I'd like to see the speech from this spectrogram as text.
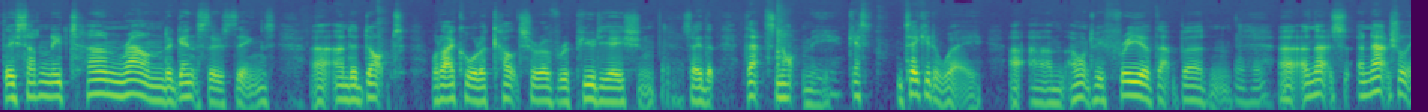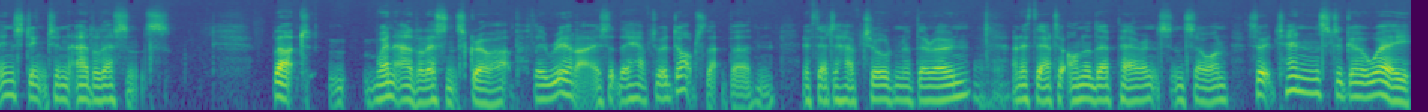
they suddenly turn round against those things uh, and adopt what I call a culture of repudiation. Say that that's not me. Get take it away. Uh, um, I want to be free of that burden, mm-hmm. uh, and that's a natural instinct in adolescence. But when adolescents grow up, they realize that they have to adopt that burden if they're to have children of their own mm-hmm. and if they're to honor their parents and so on. So it tends to go away.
